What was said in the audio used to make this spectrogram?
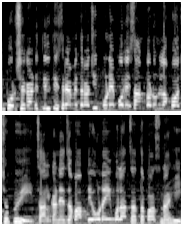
पोर्शे गाडीतील तिसऱ्या मित्राची पुणे पोलिसांकडून लपवाछपवी चालकाने जबाब देऊनही मुलाचा तपास नाही.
